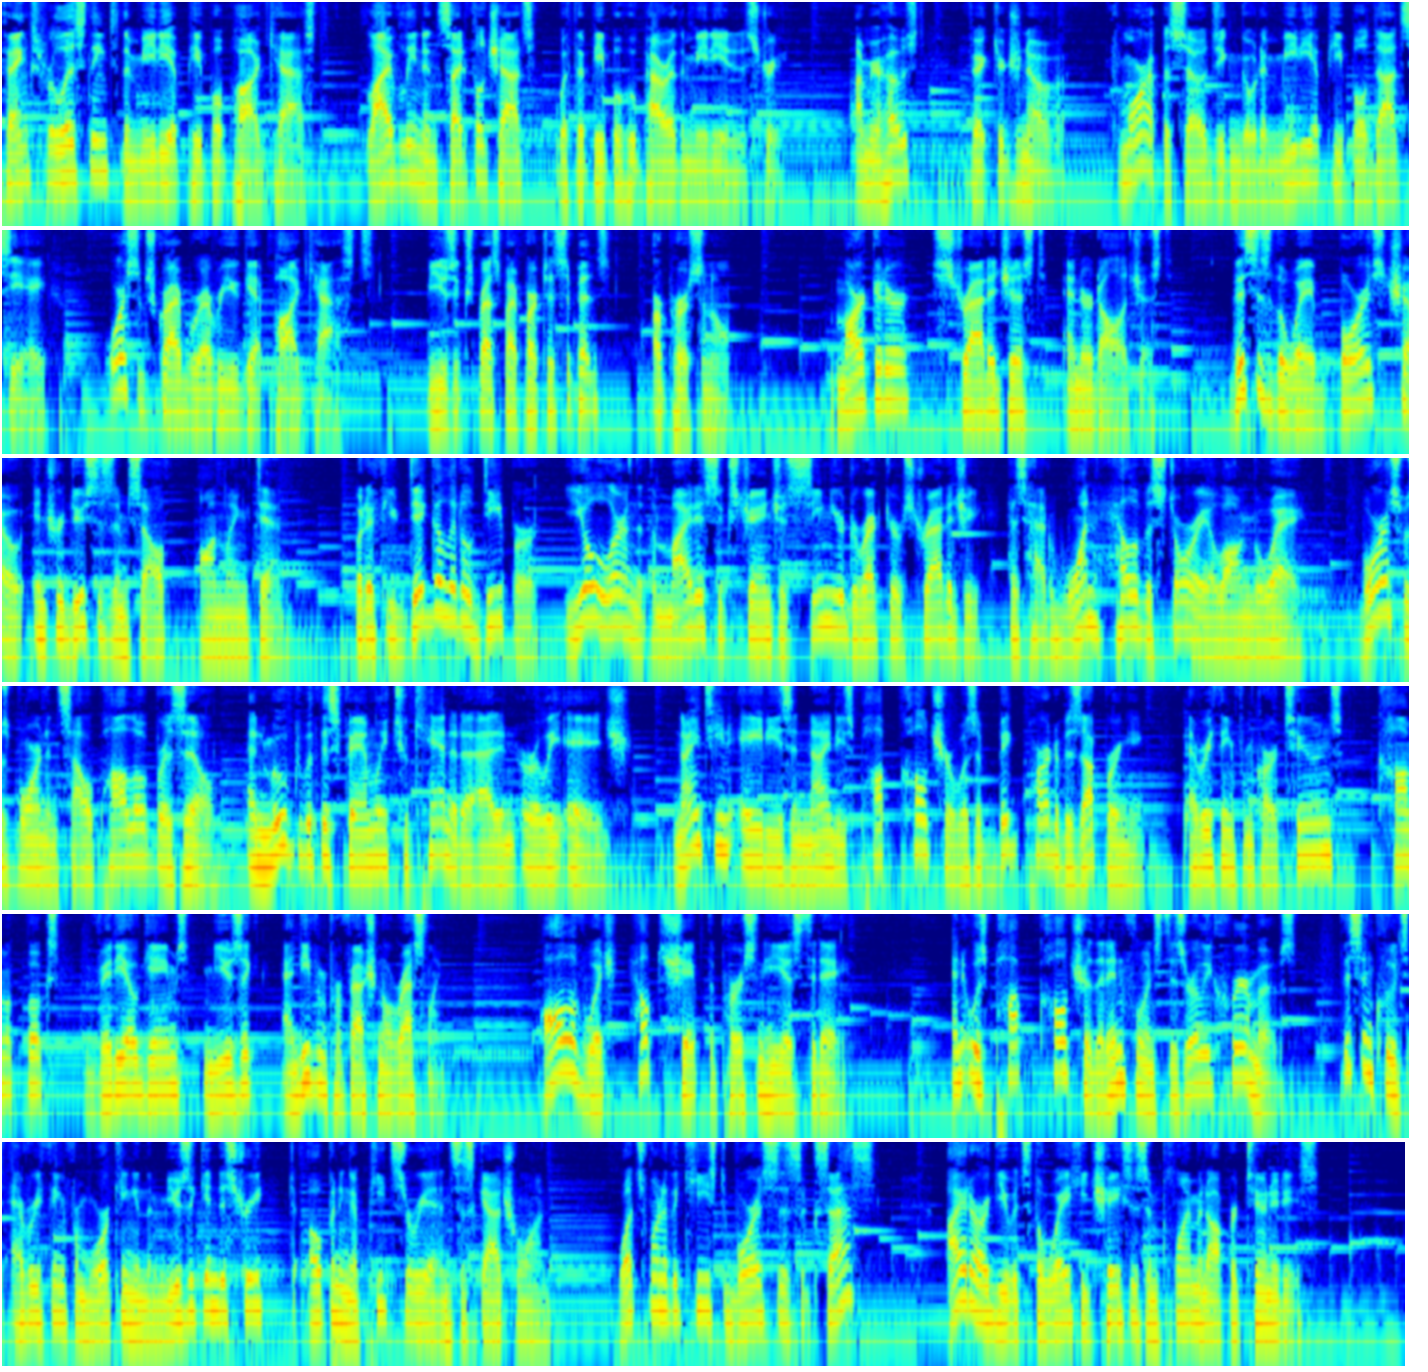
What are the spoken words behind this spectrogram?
Thanks for listening to the Media People Podcast, lively and insightful chats with the people who power the media industry. I'm your host, Victor Genova. For more episodes, you can go to mediapeople.ca or subscribe wherever you get podcasts. Views expressed by participants are personal. Marketer, strategist, and nerdologist. This is the way Boris Cho introduces himself on LinkedIn. But if you dig a little deeper, you'll learn that the Midas Exchange's senior director of strategy has had one hell of a story along the way. Boris was born in Sao Paulo, Brazil, and moved with his family to Canada at an early age. 1980s and 90s pop culture was a big part of his upbringing. Everything from cartoons, comic books, video games, music, and even professional wrestling. All of which helped shape the person he is today. And it was pop culture that influenced his early career moves, this includes everything from working in the music industry to opening a pizzeria in Saskatchewan. What's one of the keys to Boris's success? I'd argue it's the way he chases employment opportunities.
